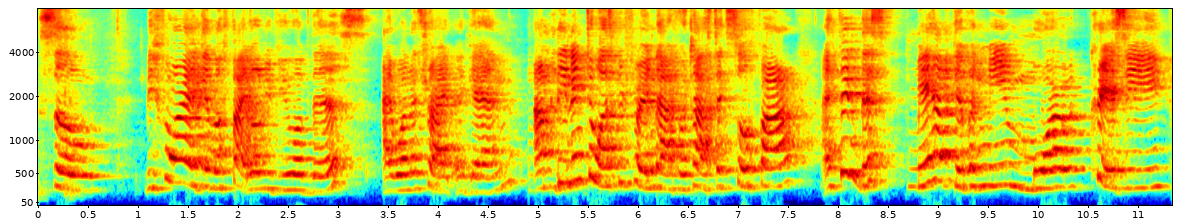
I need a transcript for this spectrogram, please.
So before I give a final review of this, I want to try it again. I'm leaning towards preferring the Afrotastic so far. I think this may have given me more crazy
